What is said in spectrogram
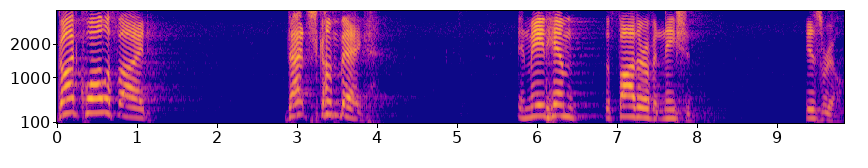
God qualified that scumbag and made him the father of a nation, Israel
